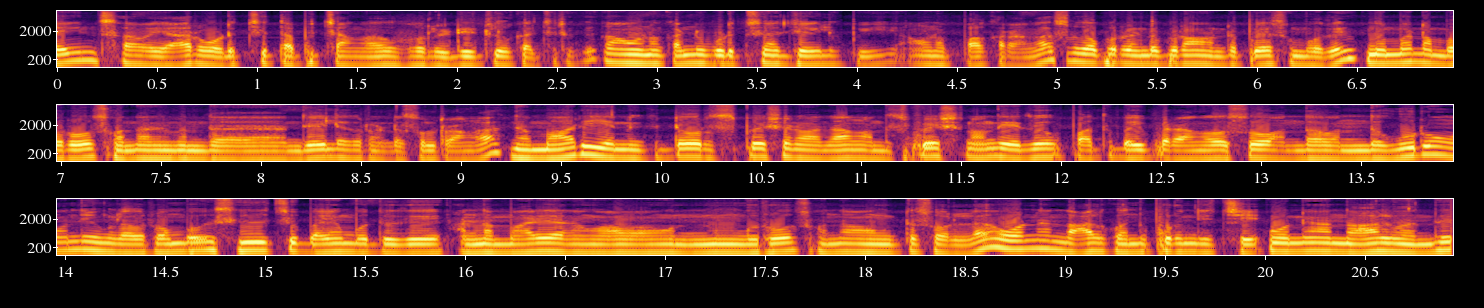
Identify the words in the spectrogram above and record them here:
செயின்ஸாவை யார் உடச்சி தப்பிச்சாங்க ஒரு டீட்டெயில் கிடச்சிருக்கு அவனை கண்டுபிடிச்சி ஜெயிலுக்கு போய் அவனை பார்க்குறாங்க. அதுக்கப்புறம் ரெண்டு பேரும் அவன்கிட்ட பேசும்போது இந்த மாதிரி நம்ம ரோஸ் வந்து இந்த ஜெயிலில் சொல்கிறாங்க இந்த மாதிரி என்கிட்ட ஒரு ஸ்பேஷன் வந்தாங்க. அந்த ஸ்பேஷன் வந்து ஏதோ பார்த்து பயப்படுறாங்க. ஸோ அந்த அந்த உருவம் வந்து இவங்களை ரொம்பவே சிரிச்சு பயம்படுத்துது அந்த மாதிரி அவங்க அவங்க ரோஸ் வந்து அவங்ககிட்ட சொல்ல உடனே அந்த ஆளுக்கு வந்து புரிஞ்சிச்சு. உடனே அந்த ஆள் வந்து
